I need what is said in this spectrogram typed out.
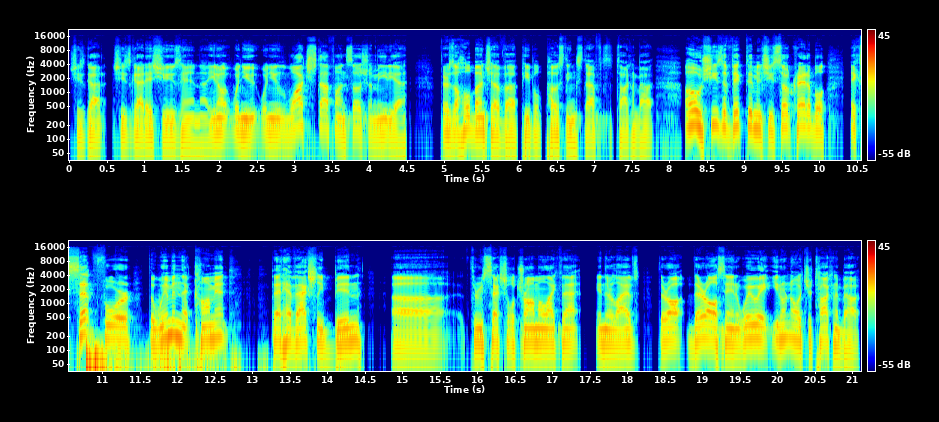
She's got she's got issues, and uh, you know when you when you watch stuff on social media, there's a whole bunch of uh, people posting stuff talking about, oh, she's a victim and she's so credible, except for the women that comment that have actually been uh, through sexual trauma like that in their lives. They're all they're all saying, wait, wait, you don't know what you're talking about.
